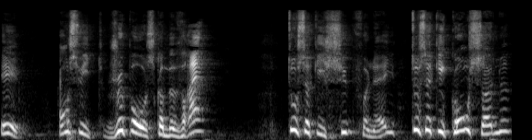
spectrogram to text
Et ensuite, je pose comme vrai tout ce qui subphoneille, tout ce qui consonne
